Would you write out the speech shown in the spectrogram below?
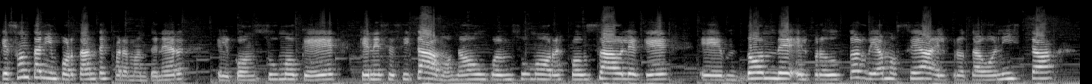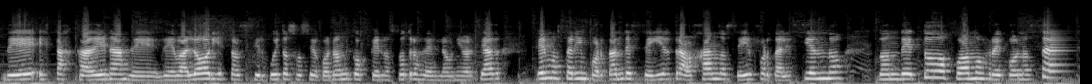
que son tan importantes para mantener el consumo que, necesitamos, ¿no? Un consumo responsable que eh, donde el productor, digamos, sea el protagonista de estas cadenas de, valor y estos circuitos socioeconómicos que nosotros desde la universidad creemos ser importantes seguir trabajando, seguir fortaleciendo, donde todos podamos reconocer,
